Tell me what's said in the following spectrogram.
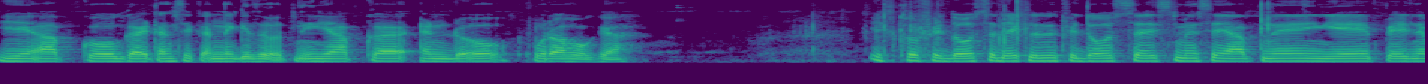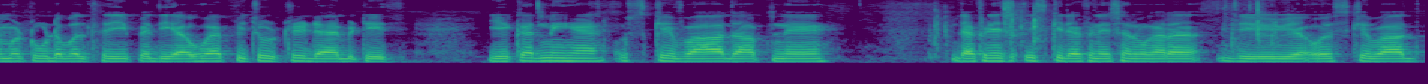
ये आपको गाइडेंस से करने की ज़रूरत नहीं, ये आपका एंडो पूरा हो गया। इसको फिर दोस्त से देख लेते फिर दोस्त से इसमें से आपने ये page number two double three पे दिया हुआ है पिचूट्री डायबिटीज़ ये करनी है, उसके बाद आपने डेफिनेशन इसकी डेफिनेशन वगैरह दी हुई है, और इसके बाद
